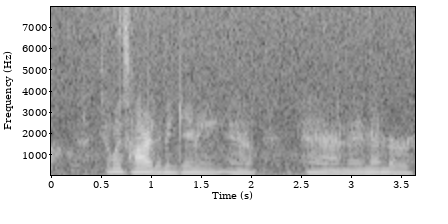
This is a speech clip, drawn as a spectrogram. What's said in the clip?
awkward? It was hard at the beginning, and, and I remember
